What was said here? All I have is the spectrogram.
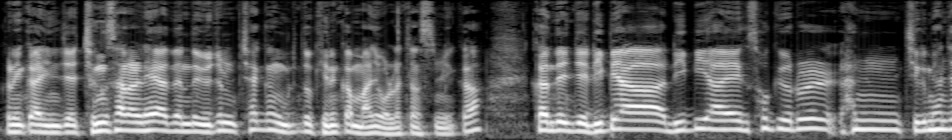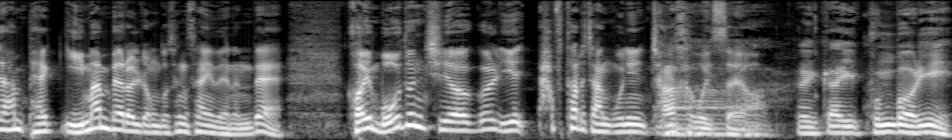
그러니까 이제 증산을 해야 되는데 요즘 최근 우리도 기름값 많이 올랐지 않습니까? 그런데 이제 리비아 리비아의 석유를 한 지금 현재 한 102만 배럴 정도 생산이 되는데 거의 모든 지역을 이 하프타르 장군이 장악하고 있어요. 그러니까 이 군벌이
